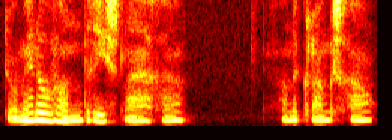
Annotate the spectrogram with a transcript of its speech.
door middel van drie slagen van de klankschaal.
